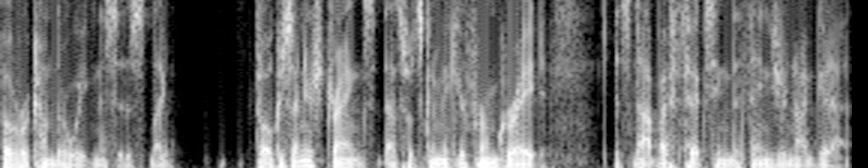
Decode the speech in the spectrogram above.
overcome their weaknesses. Like focus on your strengths. That's what's going to make your firm great. It's not by fixing the things you're not good at.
